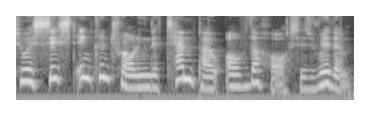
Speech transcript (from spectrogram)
to assist in controlling the tempo of the horse's rhythm.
